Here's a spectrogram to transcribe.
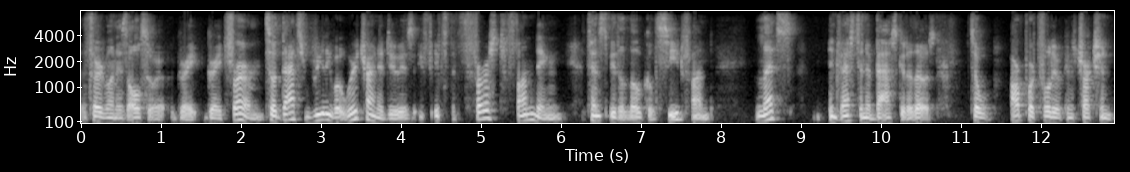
the third one is also a great, great firm. So that's really what we're trying to do is if, if the first funding tends to be the local seed fund, let's invest in a basket of those. So our portfolio construction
